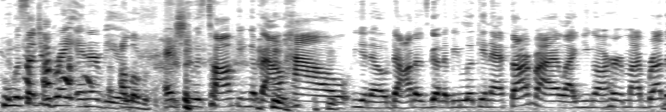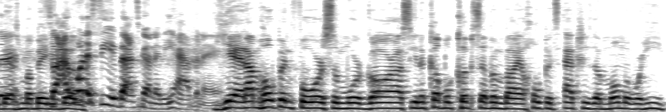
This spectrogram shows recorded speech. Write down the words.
who was such a great interview, I love her. and she was talking about how you know Donna's gonna be looking at Starfire like you gonna hurt my brother. That's my baby So I want to see if that's gonna be happening. Yeah, and I'm hoping for some more Gar. I've seen a couple clips of him, but I hope it's actually the moment where he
